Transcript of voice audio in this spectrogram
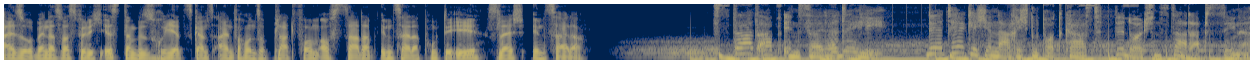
Also, wenn das was für dich ist, dann besuche jetzt ganz einfach unsere Plattform auf startupinsider.de/slash insider. Startup Insider Daily, der tägliche Nachrichtenpodcast der deutschen Startup-Szene.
